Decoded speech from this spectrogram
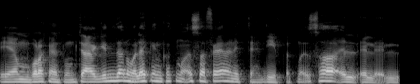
هي مباراه كانت ممتعة جدا ولكن كانت ناقصها فعلا التهديف كانت ناقصها ال ال ال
